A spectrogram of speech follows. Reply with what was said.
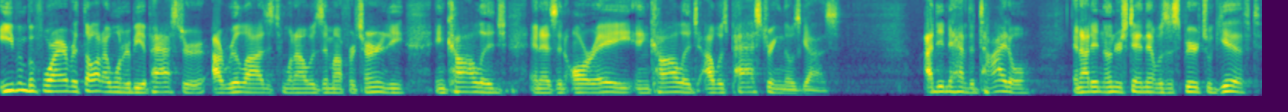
even before I ever thought I wanted to be a pastor, I realized when I was in my fraternity in college and as an RA in college, I was pastoring those guys. I didn't have the title and I didn't understand that was a spiritual gift.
